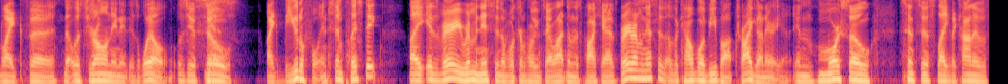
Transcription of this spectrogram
like the that was drawn in it as well was just so Yes. like beautiful and simplistic. Like it's very reminiscent of what I'm probably gonna say a lot on this podcast. Very reminiscent of the Cowboy Bebop Trigun area, and more so since it's like the kind of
